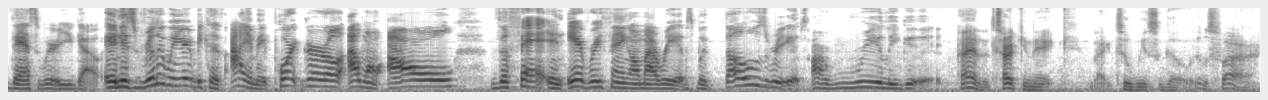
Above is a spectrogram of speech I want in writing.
that's where you go. And it's really weird because I am a pork girl. I want all the fat and everything on my ribs, but those ribs are really good. I had a turkey neck like two weeks ago. It was fire.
